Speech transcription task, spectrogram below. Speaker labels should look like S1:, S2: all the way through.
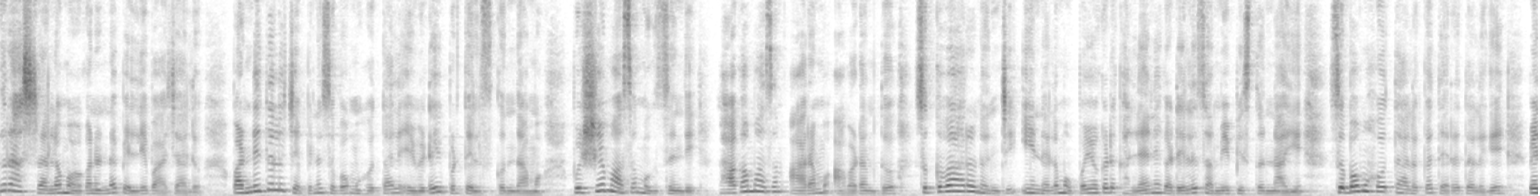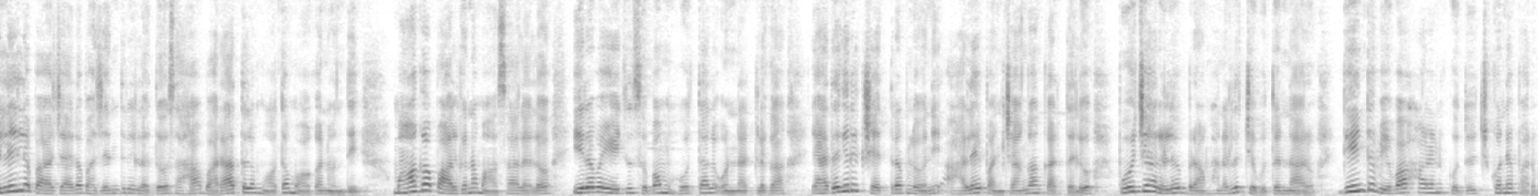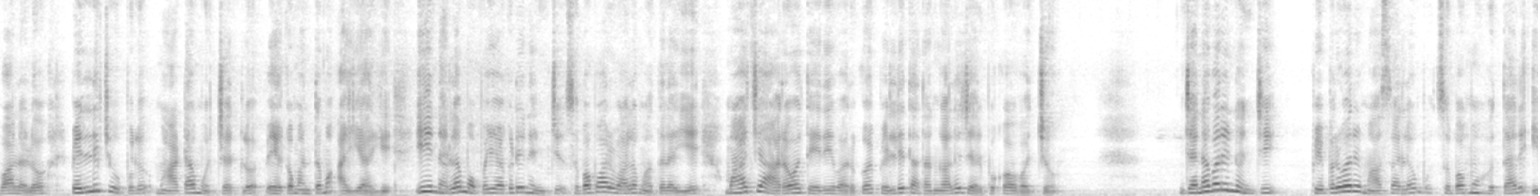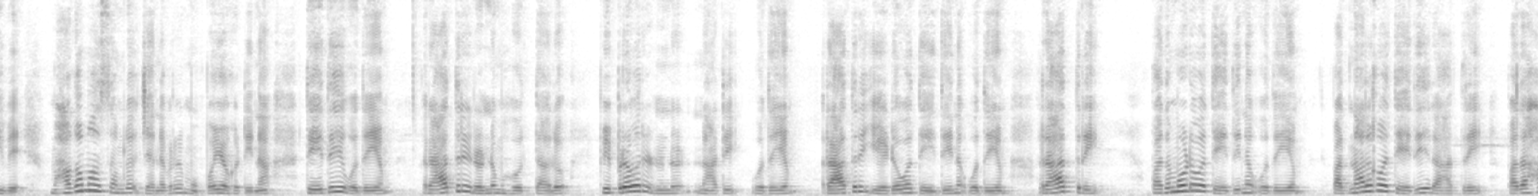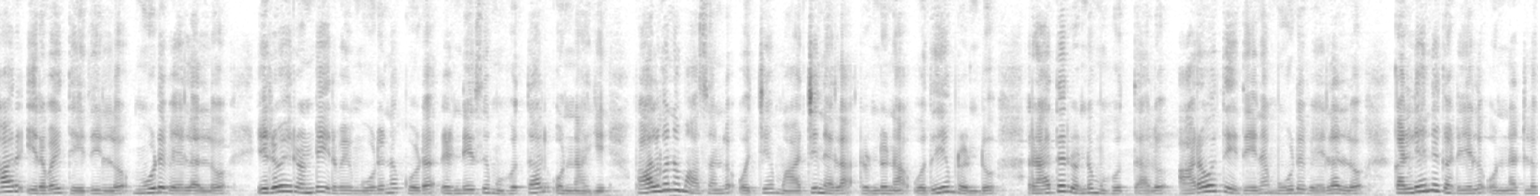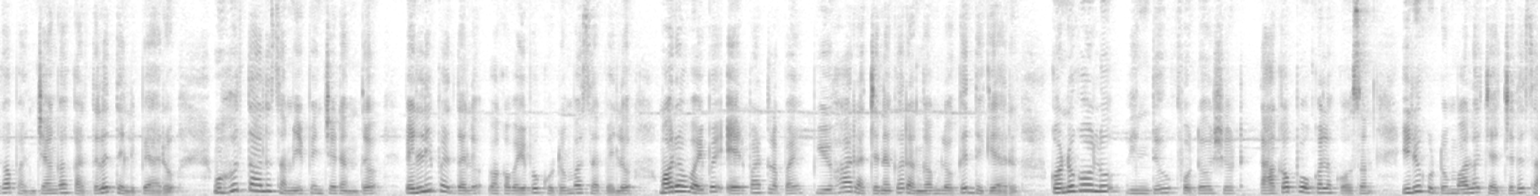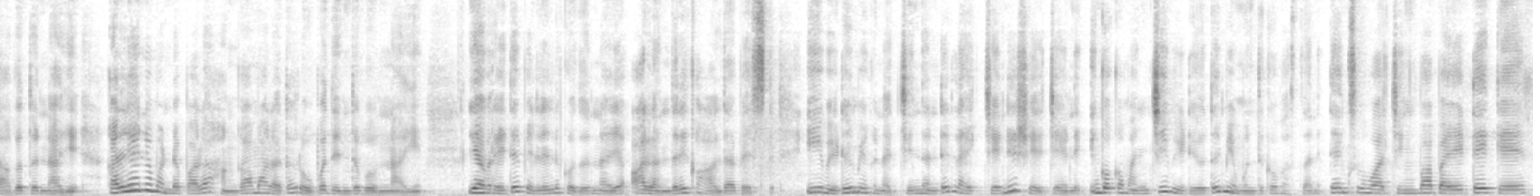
S1: తెలుగు రాష్ట్రాల్లో మోగనున్న పెళ్ళి బాజాలు పండితులు చెప్పిన శుభముహూర్తాలు ఏమిటో ఇప్పుడు తెలుసుకుందాము. పుష్యమాసం ముగిసింది. మాఘమాసం ఆరంభం అవడంతో శుక్రవారం నుంచి ఈ నెల ముప్పై ఒకటి కళ్యాణ గడియలు సమీపిస్తున్నాయి. శుభముహూర్తాలకు తెర తొలగి పెళ్ళిళ్ళ బాజాల భజంత్రులతో సహా బరాతుల మోత మోగనుంది. మాఘ పాల్గొన మాసాలలో ఇరవై ఐదు శుభముహూర్తాలు ఉన్నట్లుగా యాదగిరి క్షేత్రంలోని ఆలయ పంచాంగం కర్తలు పూజారులు బ్రాహ్మణులు చెబుతున్నారు. దీంతో వివాహాలను కుదుర్చుకునే పర్వాలలో పెళ్ళి చూపులు మాటా ముచ్చట్లు వేగవంతం అయ్యాయి. ఈ నెల ముప్పై ఒకటి నుంచి శుభపర్వాలు మొదలయ్యి మార్చి ఆరవ తేదీ వరకు పెళ్ళి తతంగాలు జరుపుకోవచ్చు. జనవరి నుంచి ఫిబ్రవరి మాసాల్లో శుభముహూర్తాలు ఇవే. మాఘమాసంలో జనవరి ముప్పై ఒకటిన తేదీ ఉదయం రాత్రి రెండు ముహూర్తాలు ఫిబ్రవరి రెండు నాటి ఉదయం రాత్రి ఏడవ తేదీన ఉదయం రాత్రి పదమూడవ తేదీన ఉదయం పద్నాలుగవ తేదీ రాత్రి పదహారు ఇరవై తేదీల్లో మూడు వేలల్లో ఇరవై రెండు ఇరవై మూడున కూడా రెండేసి ముహూర్తాలు ఉన్నాయి. పాల్గొన మాసంలో వచ్చే మార్చి నెల రెండున ఉదయం రెండు రాత్రి రెండు ముహూర్తాలు ఆరవ తేదీన మూడు వేలల్లో కళ్యాణ గడియలు ఉన్నట్లుగా పంచాంగ కర్తలు తెలిపారు. ముహూర్తాలు సమీపించడంతో పెళ్ళి పెద్దలు ఒకవైపు కుటుంబ సభ్యులు మరోవైపు ఏర్పాట్లపై వ్యూహ రచనకు రంగంలోకి దిగారు. కొనుగోలు విందు ఫోటోషూట్ రాకపోకల కోసం ఇరు కుటుంబాల చర్చలు సాగుతున్నాయి. కళ్యాణ మండపాల హంగామాలతో రూపుదిద్దుకున్నాయి. ఎవరైతే పెళ్ళిళ్ళు కుదురున్నాయో వాళ్ళందరికీ ఆల్ ద బెస్ట్. ఈ వీడియో మీకు నచ్చిందంటే లైక్ చేయండి షేర్ చేయండి. ఇంకొక మంచి వీడియోతో మీ ముందుకు వస్తాను. Thanks for watching. Bye bye take care.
